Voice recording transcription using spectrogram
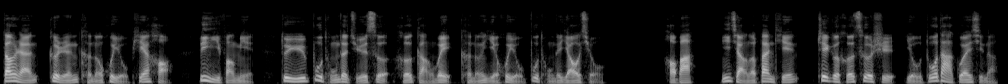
当然，个人可能会有偏好。另一方面，对于不同的角色和岗位，可能也会有不同的要求。好吧，你讲了半天，这个和测试有多大关系呢？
